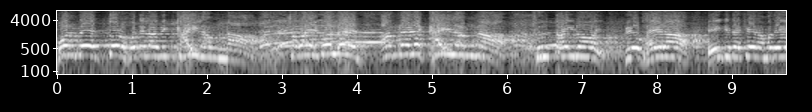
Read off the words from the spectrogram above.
বলবে তোর হোটেলে আমি খাইলাম না। সবাই বলবেন, আমরা এটা খাইলাম না। শুধু তাই নয়, প্রিয় ভাইয়েরা, এই যে দেখেন আমাদের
